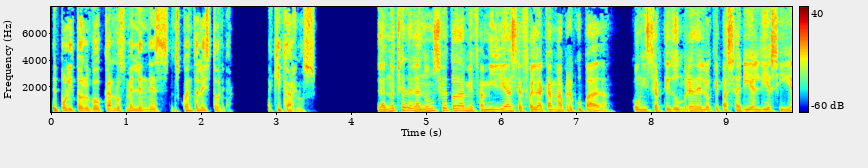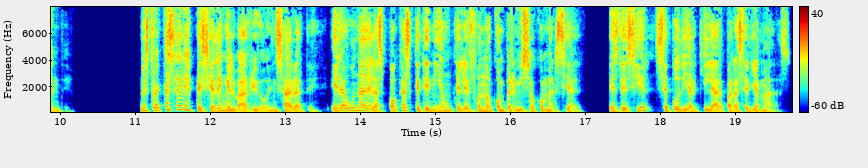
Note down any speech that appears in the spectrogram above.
El politólogo Carlos Meléndez nos cuenta la historia. Aquí Carlos. La noche del anuncio toda mi familia se fue a la cama preocupada, con incertidumbre de lo que pasaría el día siguiente. Nuestra casa era especial en el barrio, en Zárate. Era una de las pocas que tenía un teléfono con permiso comercial, es decir, se podía alquilar para hacer llamadas.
